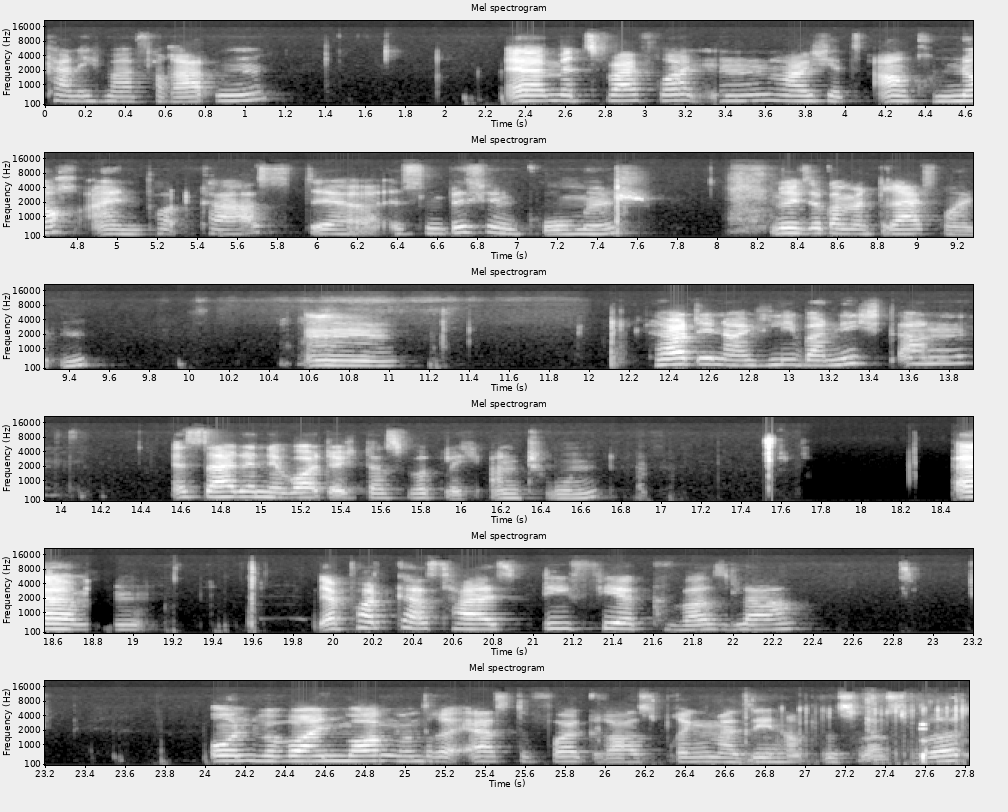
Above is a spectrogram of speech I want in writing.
kann ich mal verraten, äh, mit zwei Freunden habe ich jetzt auch noch einen Podcast. Der ist ein bisschen komisch. Nee, sogar mit drei Freunden. Mm. Hört ihn euch lieber nicht an. Es sei denn, ihr wollt euch das wirklich antun. Ähm, der Podcast heißt Die vier Quassler. Und wir wollen morgen unsere erste Folge rausbringen. Mal sehen, ob das was wird.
